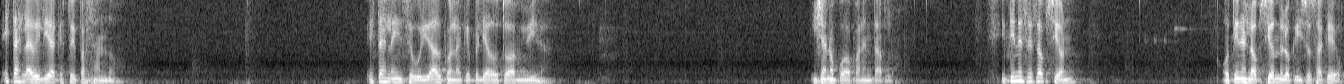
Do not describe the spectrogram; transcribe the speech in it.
Esta es la habilidad que estoy pasando. Esta es la inseguridad con la que he peleado toda mi vida. Y ya no puedo aparentarlo. Y tienes esa opción o tienes la opción de lo que hizo Saqueo.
